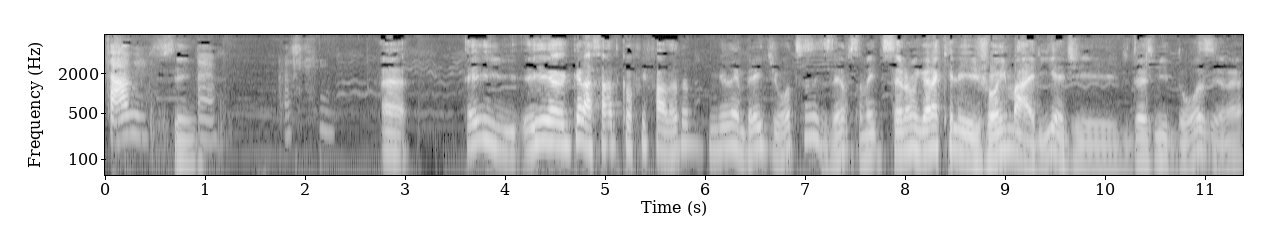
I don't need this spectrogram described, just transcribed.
Sabe? Sim. É. Acho que sim. É, e, e é engraçado que eu fui falando, me lembrei de outros exemplos também. Se eu não me engano, aquele João e Maria de, de 2012, né?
